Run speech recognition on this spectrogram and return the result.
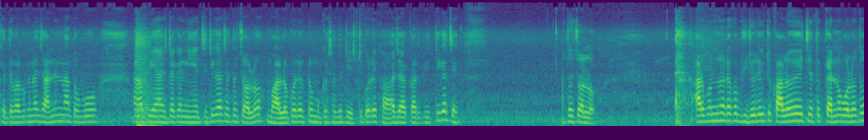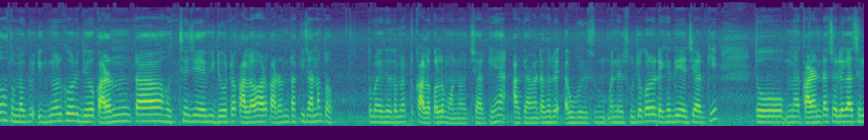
খেতে পারবে কিনা জানেন না, তবুও পেঁয়াজটাকে নিয়েছি, ঠিক আছে? তো চলো ভালো করে একটু মুখের সাথে টেস্ট করে খাওয়া যাক আর কি, ঠিক আছে? তো চলো আর বন্ধুরা দেখো, ভিডিওটা একটু কালো হয়েছে, তো কেন বলো তো? তোমরা একটু ইগনোর করে দিও। কারণটা হচ্ছে যে, ভিডিওটা কালো হওয়ার কারণটা কি জানো তো? তোমার এদের, তোমরা একটু কালো কালো মনে হচ্ছে আর কি হ্যাঁ? আর ক্যামেরাটা ধরে মানে সূর্য করে রেখে দিয়েছি আর কি। তো কারেন্টটা চলে গেছিল,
